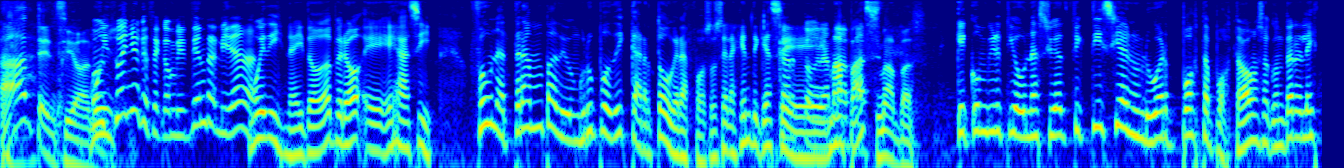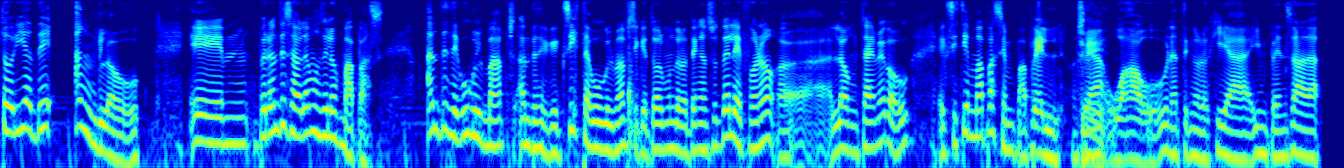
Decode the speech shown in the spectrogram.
Atención. Muy- Un sueño que se convirtió en realidad. Muy Disney y todo, pero eh, es así. Fue una trampa de un grupo de cartógrafos, o sea, la gente que hace Cartogra- mapas, Mapas. que convirtió una ciudad ficticia en un lugar posta a posta. Vamos a contar la historia de Anglo. Eh, pero antes hablamos de los mapas. Antes de Google Maps, antes de que exista Google Maps y que todo el mundo lo tenga en su teléfono, a long time ago, existían mapas en papel. O sea, wow, una tecnología impensada.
